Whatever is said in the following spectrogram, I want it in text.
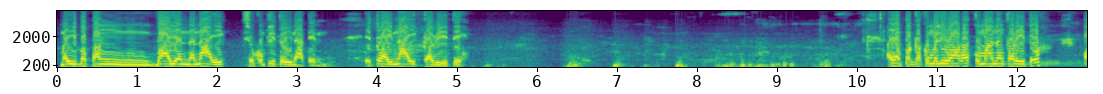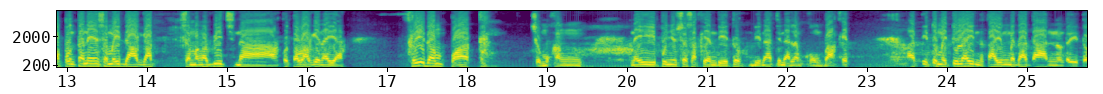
may iba pang bayan na Naik so kumplituhin natin. Ito ay Naik Cavite. Ayan, pagka kumaliwa ka, kumanang ka rito, papunta na yan sa may dagat, sa mga beach na kung tawagin ay ah, Freedom Park. So mukhang naiipon yung sasakyan dito. Hindi natin alam kung bakit. At ito may tulay na tayong madadaanan rito.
